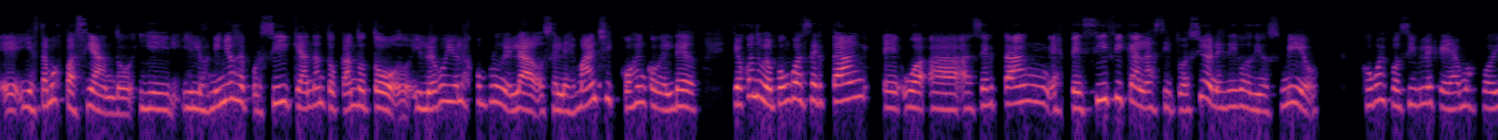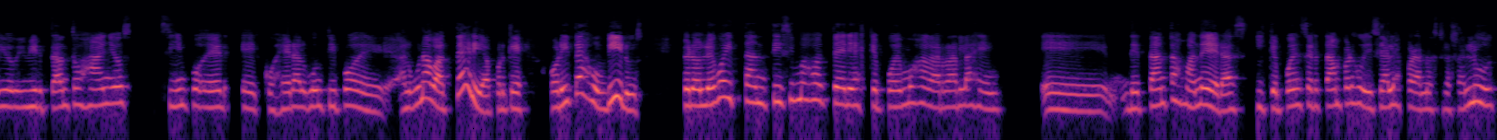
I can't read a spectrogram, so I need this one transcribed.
eh, y estamos paseando y, los niños de por sí que andan tocando todo y luego yo les compro un helado, se les mancha y cogen con el dedo. Yo cuando me pongo a ser tan, eh, a, ser tan específica en las situaciones, digo, Dios mío, ¿cómo es posible que hayamos podido vivir tantos años sin poder eh, coger algún tipo de, alguna bacteria? Porque Ahorita es un virus, pero luego hay tantísimas bacterias que podemos agarrarlas en, eh, de tantas maneras y que pueden ser tan perjudiciales para nuestra salud.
